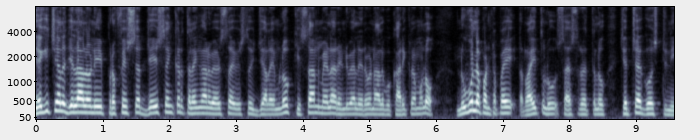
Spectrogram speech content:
జగిత్యాల జిల్లాలోని ప్రొఫెసర్ జయశంకర్ తెలంగాణ వ్యవసాయ విశ్వవిద్యాలయంలో కిసాన్ మేళా రెండు వేల ఇరవై నాలుగు కార్యక్రమంలో నువ్వుల పంటపై రైతులు శాస్త్రవేత్తలు చర్చాగోష్ఠిని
